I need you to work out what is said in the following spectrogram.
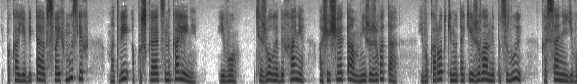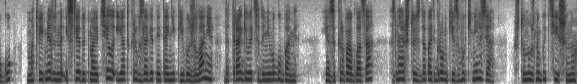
И пока я витаю в своих мыслях, Матвей опускается на колени. Его тяжелое дыхание ощущаю там, ниже живота. Его короткие, но такие желанные поцелуи, касание его губ — Матвей медленно исследует мое тело и, открыв заветный тайник его желания, дотрагивается до него губами. Я закрываю глаза, зная, что издавать громкие звуки нельзя, что нужно быть тише, но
